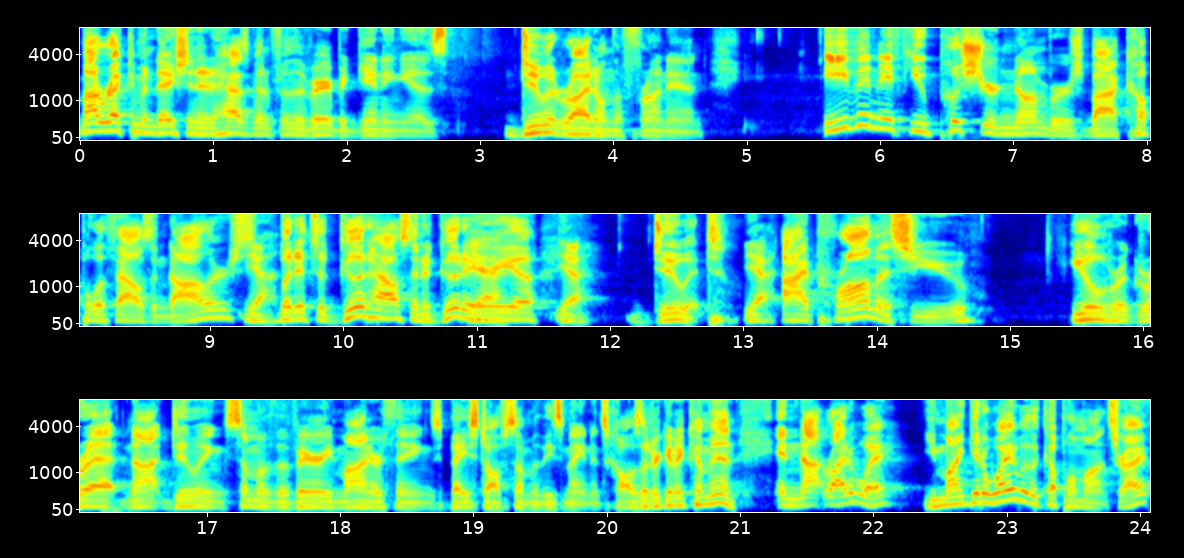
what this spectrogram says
my recommendation it has been from the very beginning is do it right on the front end. Even if you push your numbers by a couple of thousand dollars Yeah. but it's a good house in a good area Yeah. do it. Yeah. i promise you you'll regret not doing some of the very minor things based off some of these maintenance calls that are going to come in. And not right away. You might get away with a couple of months right?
